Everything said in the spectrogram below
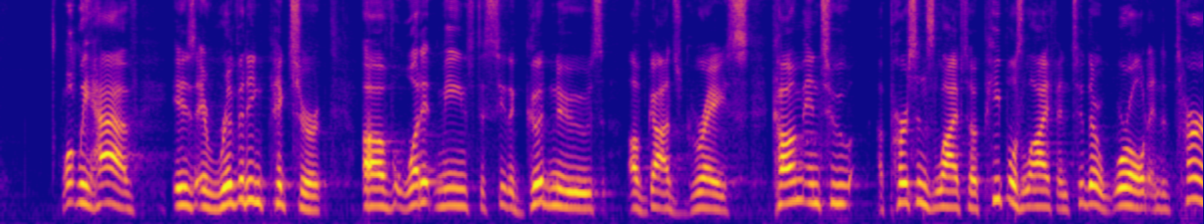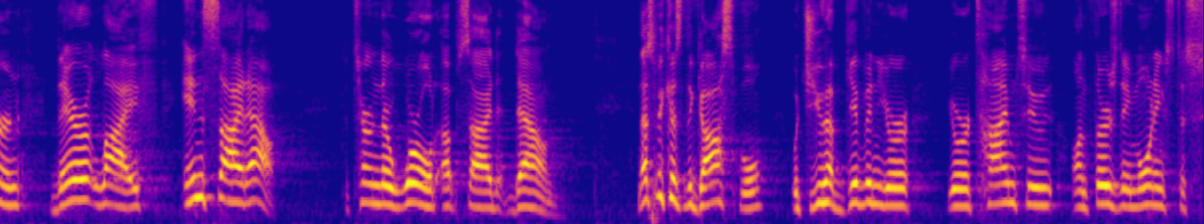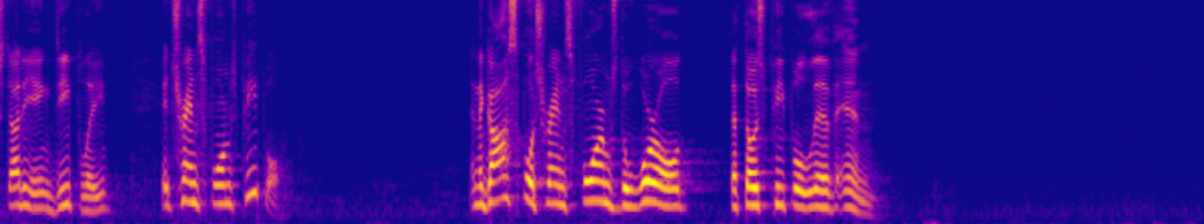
what we have is a riveting picture of what it means to see the good news of God's grace come into a person's life, to a people's life, and to their world, and to turn their life inside out to turn their world upside down. And that's because the gospel, which you have given your, your time to on Thursday mornings to studying deeply, it transforms people. And the gospel transforms the world that those people live in.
